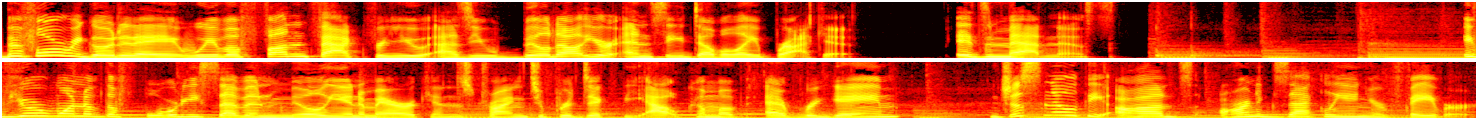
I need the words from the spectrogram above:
Before we go today, we have a fun fact for you as you build out your NCAA bracket. It's madness. If you're one of the 47 million Americans trying to predict the outcome of every game, just know the odds aren't exactly in your favor.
